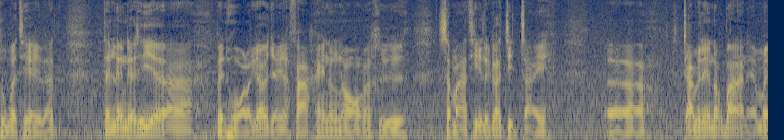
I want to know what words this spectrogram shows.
ทุกประเทศอยู่แล้ว แต่เรื่องเดียวที่จะเป็นห่วงแล้วก็อยากจะฝากให้น้องๆ ก็คือสมาธิแล้วก็จิตใจการไปเล่นนอกบ้านเนี่ยไม่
